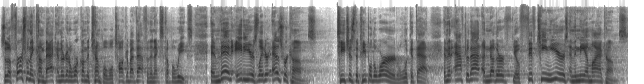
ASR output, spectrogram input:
So the first one they come back and they're going to work on the temple. We'll talk about that for the next couple weeks. And then 80 years later Ezra comes teaches the people the word. We'll look at that. And then after that, another you know, 15 years, and then Nehemiah comes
